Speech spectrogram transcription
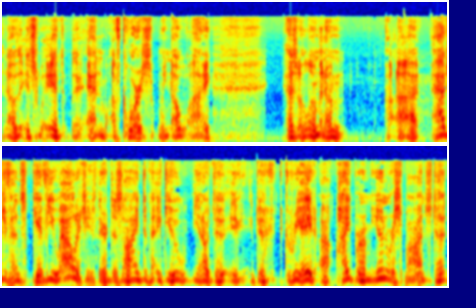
You know, it's it, and of course we know why, because aluminum uh, adjuvants give you allergies. They're designed to make you, you know, to, to create a hyperimmune response to,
